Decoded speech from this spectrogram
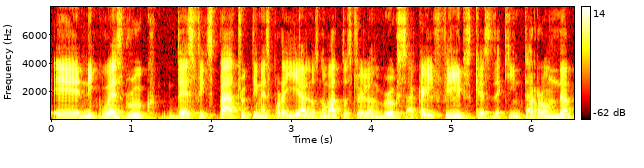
Eh, Nick Westbrook, Des Fitzpatrick, tienes por allí a los novatos Traylon Brooks, a Kyle Phillips, que es de quinta ronda.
